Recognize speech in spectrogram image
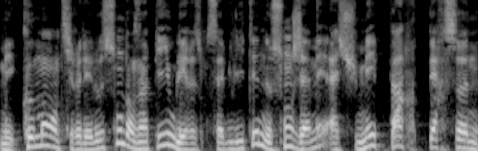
Mais comment en tirer les leçons dans un pays où les responsabilités ne sont jamais assumées par personne?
